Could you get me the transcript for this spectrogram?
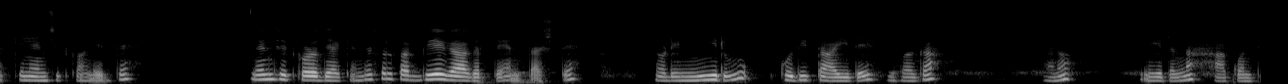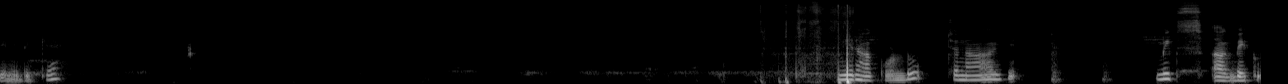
ಅಕ್ಕಿ ನೆನೆಸಿಟ್ಕೊಂಡಿದ್ದೆ. ನೆನೆಸಿಟ್ಕೊಳ್ಳೋದು ಯಾಕೆಂದರೆ ಸ್ವಲ್ಪ ಬೇಗ ಆಗುತ್ತೆ ಅಂತ ಅಷ್ಟೇ. ನೋಡಿ ನೀರು ಕುದೀತಾ ಇದೆ ಇವಾಗ. ನಾನು ನೀರನ್ನು ಹಾಕ್ಕೊತೀನಿ ಇದಕ್ಕೆ. ನೀರು ಹಾಕ್ಕೊಂಡು ಚೆನ್ನಾಗಿ ಮಿಕ್ಸ್ ಆಗಬೇಕು.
